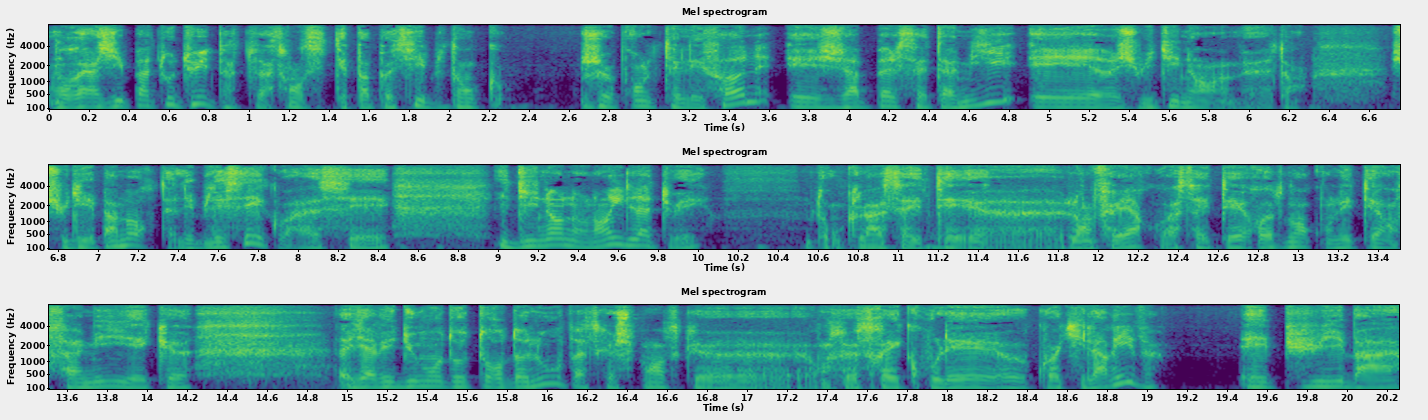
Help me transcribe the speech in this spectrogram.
on, réagit pas tout de suite. De toute façon, c'était pas possible. Donc je prends le téléphone et j'appelle cet ami et je lui dis non, mais attends, Julie est pas morte, elle est blessée quoi. C'est, il dit non non non, il l'a tuée. Donc là, ça a été l'enfer quoi. Ça a été heureusement qu'on était en famille et que il y avait du monde autour de nous parce que je pense que on se serait écroulé euh, quoi qu'il arrive. Et puis, bah,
